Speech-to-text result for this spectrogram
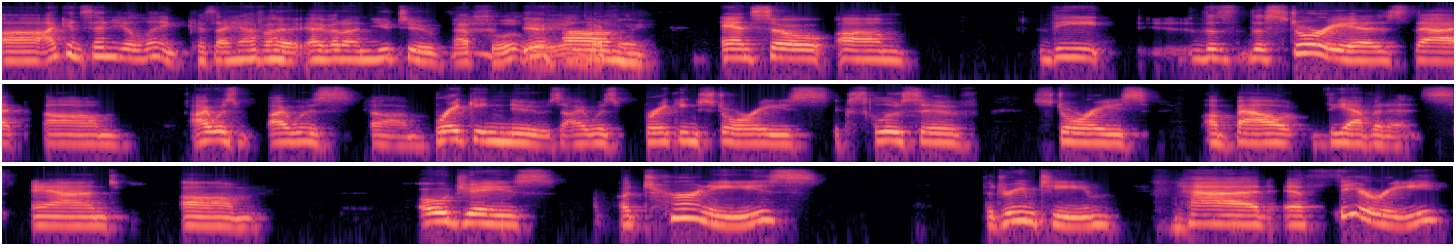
uh, I can send you a link because I have a, I have it on YouTube. Absolutely. Yeah, yeah. Um, definitely. And so um, the the the story is that um, I was I was uh, breaking news. I was breaking stories, exclusive stories about the evidence, and um, OJ's attorneys, the Dream Team, had a theory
